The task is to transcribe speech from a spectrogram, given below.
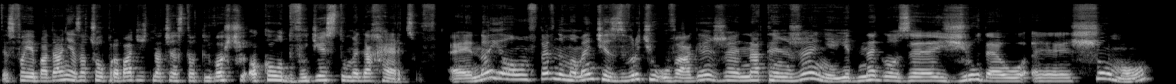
te swoje badania zaczął prowadzić na częstotliwości około 20 MHz. E, no i on w pewnym momencie zwrócił uwagę, że natężenie jednego ze źródeł e, szumu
